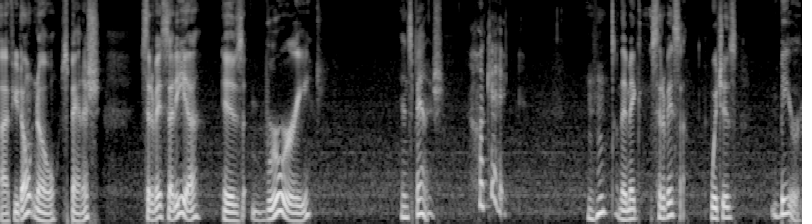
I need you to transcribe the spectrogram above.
Uh, if you don't know Spanish, cerveceria is brewery in Spanish. Okay. Mhm. They make cerveza, which is beer.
